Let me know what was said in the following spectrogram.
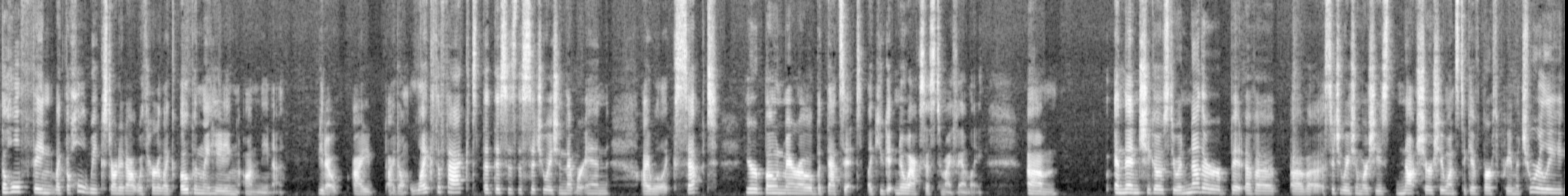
the whole thing like the whole week started out with her like openly hating on Nina. You know, I I don't like the fact that this is the situation that we're in. I will accept your bone marrow, but that's it. Like you get no access to my family. Um and then she goes through another bit of a of a situation where she's not sure she wants to give birth prematurely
